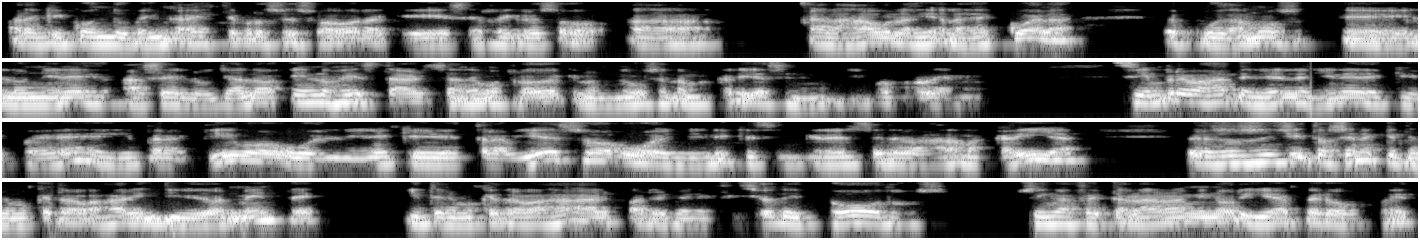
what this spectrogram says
para que cuando venga este proceso ahora, que se regresó a, a las aulas y a las escuelas, pues podamos eh, los nenes hacerlo. Ya en los stars se ha demostrado que los niños usan la mascarilla sin ningún tipo de problema siempre vas a tener el nene de que pues, es hiperactivo, o el nene que es travieso, o el nene que sin querer se le baja la mascarilla. Pero esas son situaciones que tenemos que trabajar individualmente y tenemos que trabajar para el beneficio de todos, sin afectar a la minoría, pero pues,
